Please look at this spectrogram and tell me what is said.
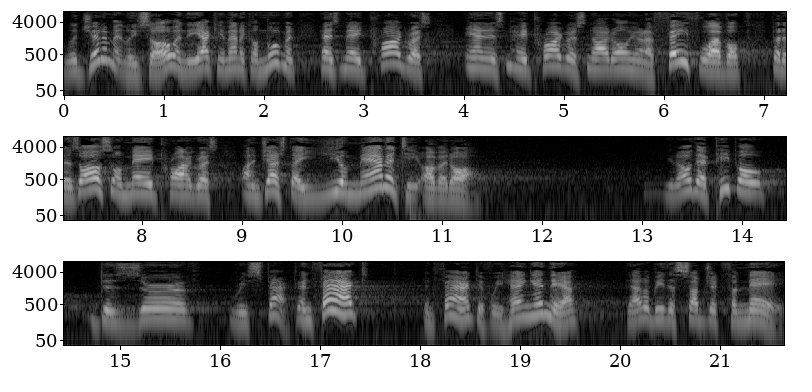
Legitimately so, and the ecumenical movement has made progress, and has made progress not only on a faith level, but has also made progress on just the humanity of it all. You know, that people deserve respect. In fact, in fact, if we hang in there, that'll be the subject for May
